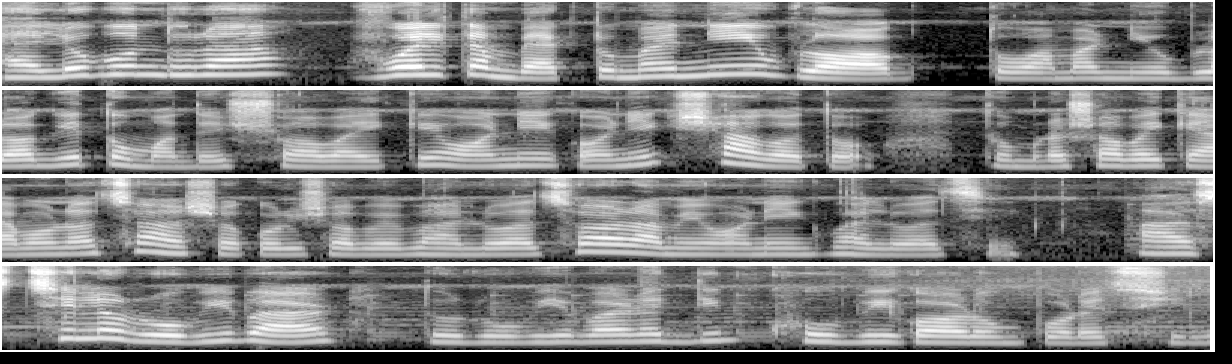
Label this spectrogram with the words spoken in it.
Hello বন্ধুরা welcome back to my new blog তো আমার নিউ ব্লগে তোমাদের সবাইকে অনেক অনেক স্বাগত। তোমরা সবাই কেমন আছো? আশা করি সবাই ভালো আছো আর আমি অনেক ভালো আছি। আজ ছিল রবিবার, তো রবিবারের দিন খুবই গরম পড়েছিল।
